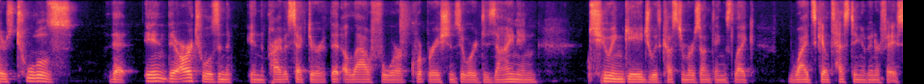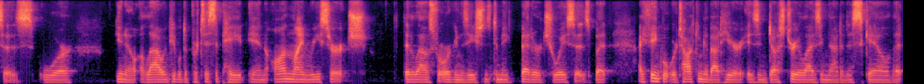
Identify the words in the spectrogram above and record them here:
there's tools that in there are tools in the in the private sector that allow for corporations who are designing to engage with customers on things like wide scale testing of interfaces or you know allowing people to participate in online research that allows for organizations to make better choices. But i think what we're talking about here is industrializing that at a scale that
